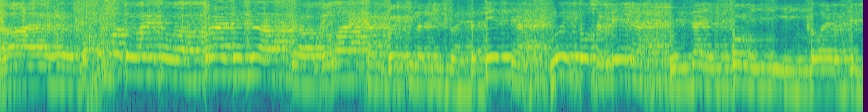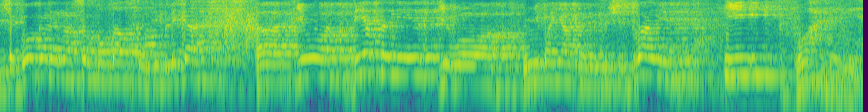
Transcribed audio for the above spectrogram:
А, э, по поводу этого праздника э, была как бы и написана эта песня, но и в то же время нельзя не вспомнить и Николая Васильевича Гоголя, нашего полтавского земляка, а, с его бесами, с его непонятными существами и тварями.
